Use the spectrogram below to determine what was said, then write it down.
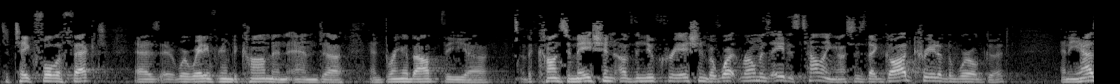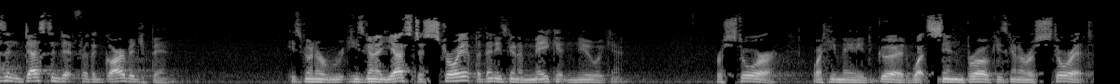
to take full effect as we're waiting for Him to come and, and, uh, and bring about the, uh, the consummation of the new creation. But what Romans 8 is telling us is that God created the world good, and He hasn't destined it for the garbage bin. He's going to, he's going to yes, destroy it, but then He's going to make it new again. Restore what he made good, what sin broke. He's going to restore it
